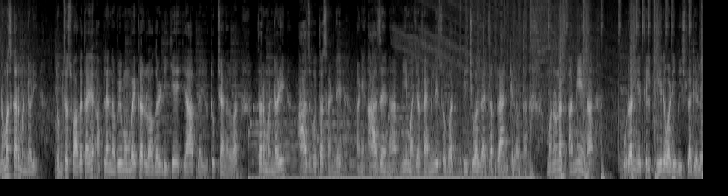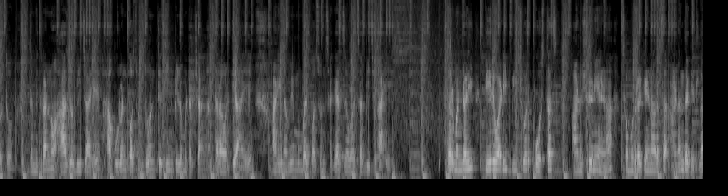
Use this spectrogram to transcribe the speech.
नमस्कार मंडळी तुमचं स्वागत आहे आपल्या नवी मुंबईकर लॉगर डी के ह्या आपल्या यूट्यूब चॅनलवर तर मंडळी आज होता संडे आणि आज आहे ना मी माझ्या फॅमिलीसोबत बीचवर जायचा प्लॅन केला होता. म्हणूनच आम्ही आहे ना उरण येथील पीरवाडी बीचला गेलो होतो. तर मित्रांनो हा जो बीच आहे हा उरणपासून दोन ते तीन किलोमीटरच्या अंतरावरती आहे आणि नवी मुंबईपासून सगळ्यात जवळचा बीच आहे. तर मंडळी पीरवाडी बीचवर पोचताच अनुश्रीने यांना समुद्रकिनाराचा समुद्र किनाऱ्याचा आनंद घेतला.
